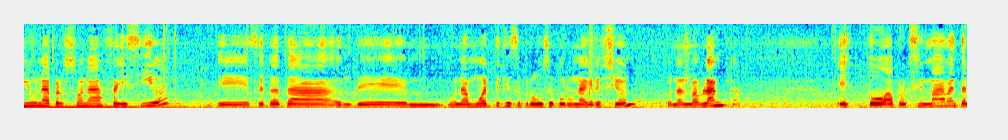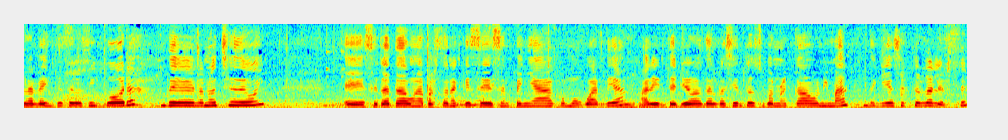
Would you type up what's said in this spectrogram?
Hay una persona fallecida, eh, se trata de mm, una muerte que se produce por una agresión con arma blanca. Esto aproximadamente a las 20.05 horas de la noche de hoy. Eh, se trata de una persona que se desempeñaba como guardia al interior del recinto del supermercado Unimark de aquí del sector de Alerce.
